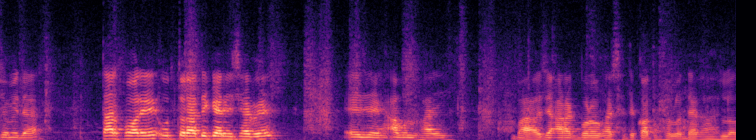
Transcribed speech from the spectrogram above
জমিদার। তারপরে উত্তরাধিকারী হিসাবে এই যে আবুল ভাই বা ওই যে আর এক বড় ভাইয়ের সাথে কথা হলো দেখা হলো।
